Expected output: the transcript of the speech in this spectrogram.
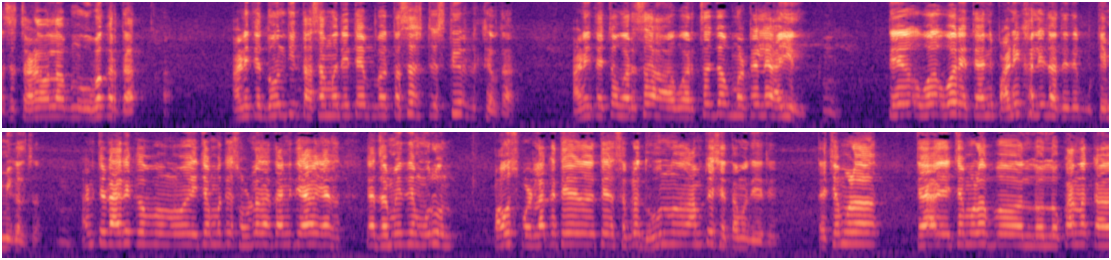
असं चढावाला उभं करतात. आणि ते दोन तीन तासामध्ये ते तसंच स्थिर ठेवतात. आणि त्याचं वरचं वरचं जे मटेरियल हं. ते व वर येते आणि पाणी खाली जाते ते केमिकलचं. आणि ते डायरेक्ट याच्यामध्ये सोडलं जातं आणि त्या या जमिनीत मुरून पाऊस पडला का ते ते सगळं धुवून आमच्या शेतामध्ये येते. त्याच्यामुळं त्या याच्यामुळं लोकांना का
